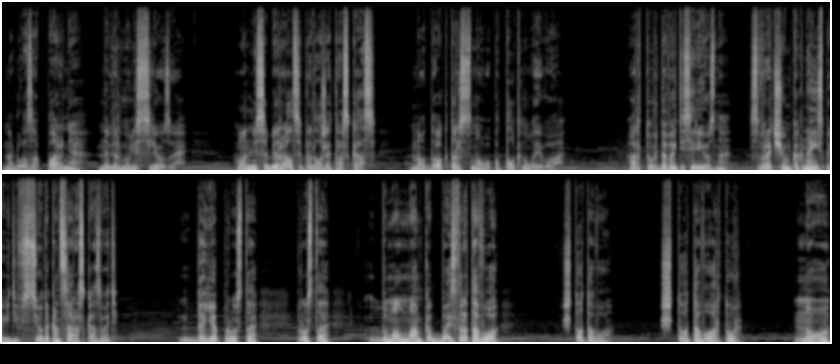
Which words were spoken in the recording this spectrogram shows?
На глаза парня навернулись слезы. Он не собирался продолжать рассказ. Но доктор снова подтолкнула его. «Артур, давайте серьезно. С врачом, как на исповеди, все до конца рассказывать». «Да я просто... просто... думал, мамка быстро того...» «Что того? Что того, Артур?» «Ну...»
